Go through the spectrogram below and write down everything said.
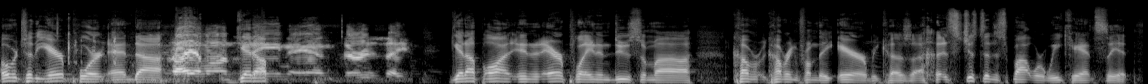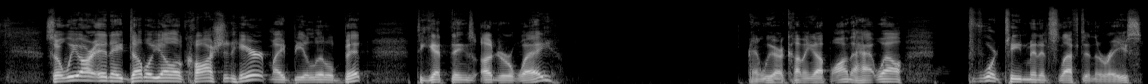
over to the airport and uh, I am on Get up. and there is a get up on in an airplane and do some uh, cover, covering from the air because uh, it's just in a spot where we can't see it. So we are in a double yellow caution here. It might be a little bit to get things underway. And we are coming up on the hat. Well, 14 minutes left in the race.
